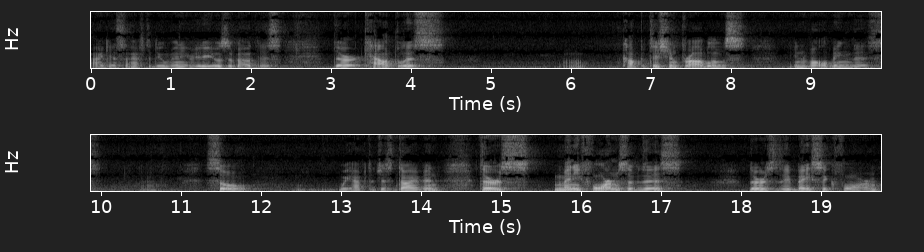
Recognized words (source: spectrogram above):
I guess I have to do many videos about this. There are countless uh, competition problems involving this. So we have to just dive in. There's many forms of this. There's the basic form,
